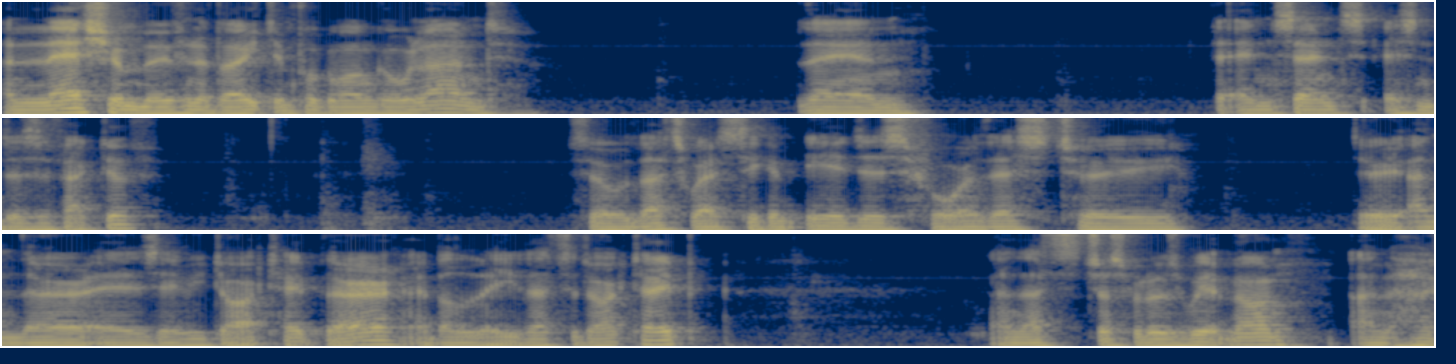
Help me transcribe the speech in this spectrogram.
unless you're moving about in Pokemon Go land, then the incense isn't as effective. So that's why it's taken ages for this to do. And there is a dark type there. I believe that's a dark type. And that's just what I was waiting on. And how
